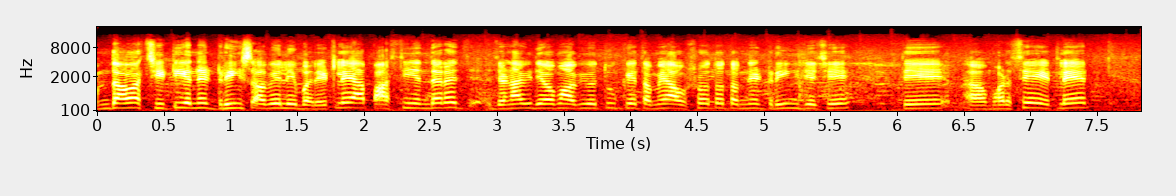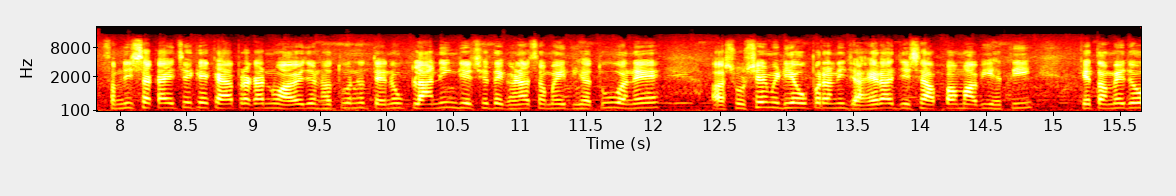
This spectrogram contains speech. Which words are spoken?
અમદાવાદ સિટી અને ડ્રિંક્સ અવેલેબલ. એટલે આ પાસની અંદર જ જણાવી દેવામાં આવ્યું હતું કે તમે આવશો તો તમને ડ્રિંક જે છે તે મળશે. એટલે સમજી શકાય છે કે કયા પ્રકારનું આયોજન હતું અને તેનું પ્લાનિંગ જે છે તે ઘણા સમયથી હતું અને સોશિયલ મીડિયા ઉપર આની જાહેરાત જે છે આપવામાં આવી હતી કે તમે જો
